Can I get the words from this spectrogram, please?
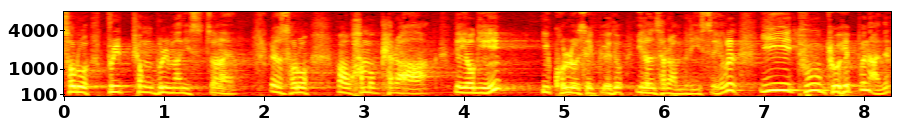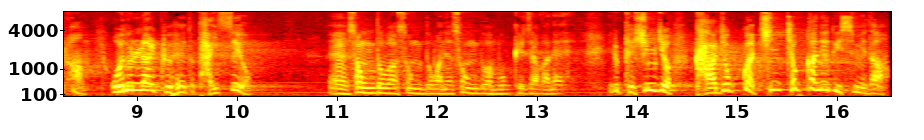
서로 불평 불만이 있었잖아요. 그래서 서로 어, 화목해라. 근데 여기 이 골로새 교회도 이런 사람들이 있어요. 이 두 교회뿐 아니라 오늘날 교회도 다 있어요. 예, 성도와 성도 간에 성도와 목회자 간에 이렇게 심지어 가족과 친척 간에도 있습니다.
